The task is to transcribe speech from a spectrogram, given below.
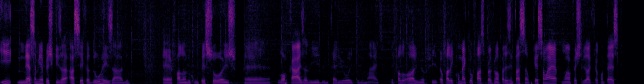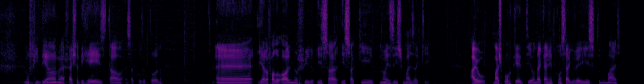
e nessa minha pesquisa acerca do reizado, é, falando com pessoas é, locais ali do interior e tudo mais, ele falou: Olha, meu filho, eu falei, como é que eu faço para ver uma apresentação? Porque essa é uma, uma festividade que acontece no fim de ano, é festa de reis e tal, essa coisa toda. É, e ela falou: Olha, meu filho, isso, isso aqui não existe mais aqui. Aí eu, mas por que, tio? Onde é que a gente consegue ver isso e tudo mais?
